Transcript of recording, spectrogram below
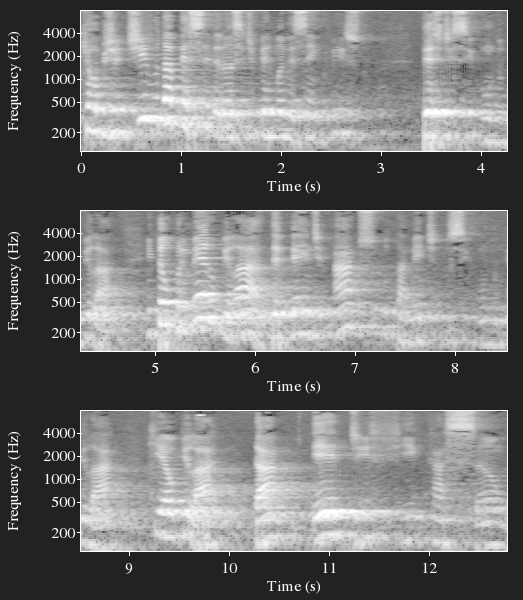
que é o objetivo da perseverança de permanecer em Cristo, deste segundo pilar. Então, o primeiro pilar depende absolutamente do segundo pilar, que é o pilar da edificação.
